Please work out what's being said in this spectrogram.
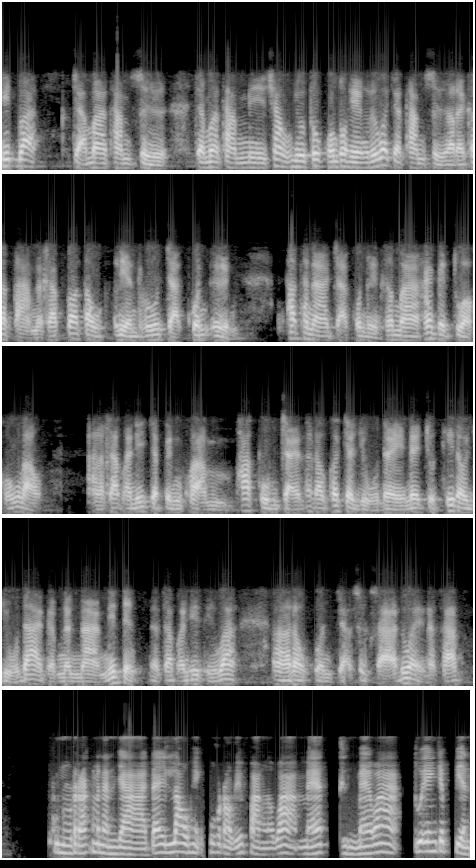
คิดว่า จะมาทำสื่อ จะมาทำมีช่อง YouTube ของตัวเอง หรือว่าจะทำสื่ออะไรก็ตามนะครับ ก็ต้องเรียนรู้จากคนอื่น พัฒนาจากคนอื่นเข้ามาให้เป็นตัวของเรานะครับ อันนี้จะเป็นความภาคภูมิใจและเราก็จะอยู่ในในจุดที่เราอยู่ได้แบบนานๆนิดหนึ่งนะครับ อันนี้ถือว่าเราควรจะศึกษาด้วยนะครับคุณรักมนัญญาได้เล่าให้พวกเราได้ฟังแล้วว่าแม้ถึงแม้ว่าตัวเองจะเปลี่ยน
